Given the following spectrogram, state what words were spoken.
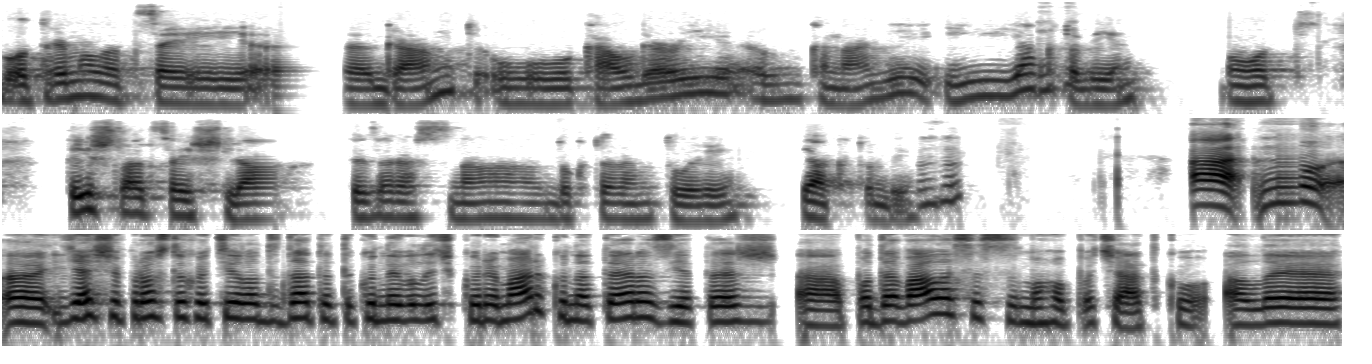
отримала цей е, грант у Калгарі в Канаді. І як тобі? От ти йшла цей шлях, ти зараз на докторантурі. Як тобі? А, ну, е, я ще просто хотіла додати таку невеличку ремарку. На тераз я теж а, подавалася з самого початку, але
